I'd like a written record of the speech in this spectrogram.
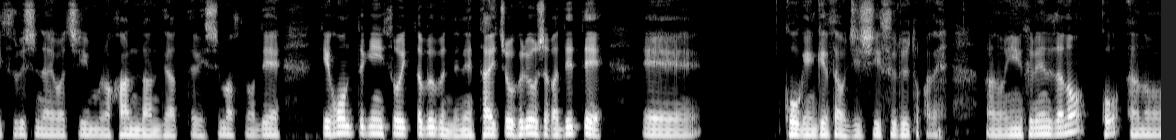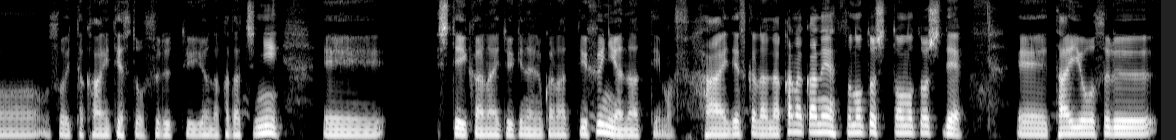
ー、するしないはチームの判断であったりしますので、基本的にそういった部分でね、体調不良者が出て、え抗原検査を実施するとかね、あの、インフルエンザの、こあのそういった簡易テストをするっていうような形に、え、していかないといけないのかなっていうふうにはなっています。はい。ですから、なかなかね、その年との年で、えー、対応する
